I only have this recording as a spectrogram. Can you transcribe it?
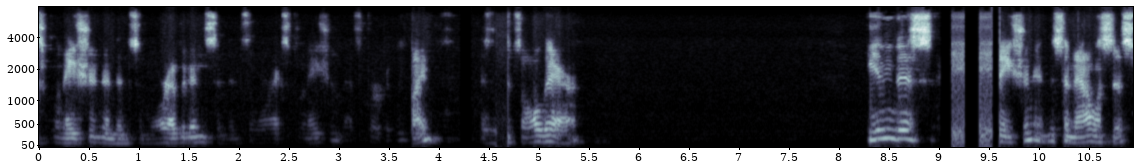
explanation and then some more evidence and then some more explanation. That's perfectly fine, as it's all there. In this explanation, in this analysis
